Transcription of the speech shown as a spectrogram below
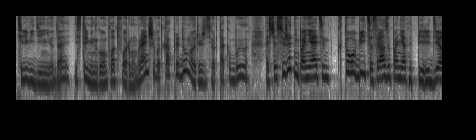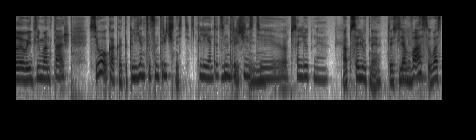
телевидению, да, и стриминговым платформам. Раньше вот как придумал режиссер, так и было. А сейчас сюжет непонятен. Кто убийца, сразу понятно. Переделывайте монтаж. Все как это, клиентоцентричность. Клиентоцентричность абсолютная. Абсолютная. То есть Абсолютно. для вас, у вас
